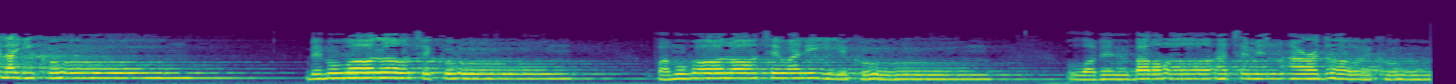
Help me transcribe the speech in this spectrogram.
إليكم بموالاتكم وموالاة وليكم وبالبراءة من أعدائكم.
